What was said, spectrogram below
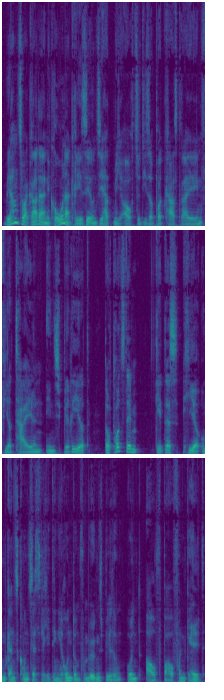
Wir haben zwar gerade eine Corona-Krise und sie hat mich auch zu dieser Podcast-Reihe in vier Teilen inspiriert, doch trotzdem geht es hier um ganz grundsätzliche Dinge rund um Vermögensbildung und Aufbau von Geld.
